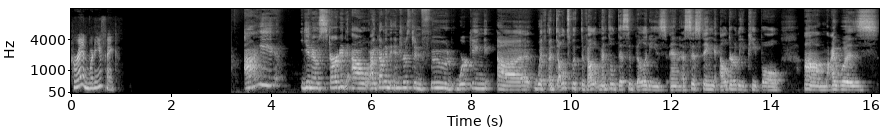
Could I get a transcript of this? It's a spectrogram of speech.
Corinne, what do you think? I you know started out i got an interest in food working uh, with adults with developmental disabilities and assisting elderly people um, I was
